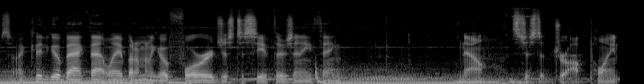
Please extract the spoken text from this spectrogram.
So I could go back that way, but I'm to go forward just to see if there's anything. No, it's just a drop point.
